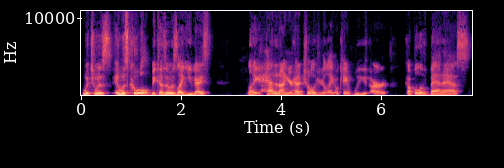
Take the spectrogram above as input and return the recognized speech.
which was it was cool because it was like you guys like had it on your head shoulders you're like okay we are a couple of badass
